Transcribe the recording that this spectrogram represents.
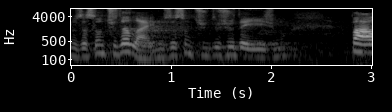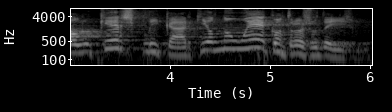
nos assuntos da lei, nos assuntos do judaísmo, Paulo quer explicar que ele não é contra o judaísmo.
